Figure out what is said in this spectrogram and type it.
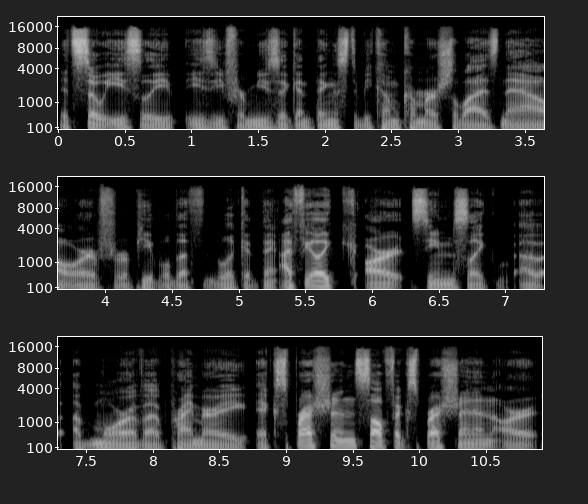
it's so easily easy for music and things to become commercialized now, or for people to look at things. I feel like art seems like a, a more of a primary expression, self expression, and art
